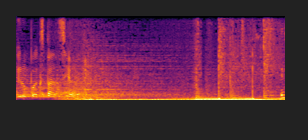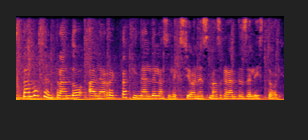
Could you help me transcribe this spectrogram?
Grupo Expansión. Estamos entrando a la recta final de las elecciones más grandes de la historia.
